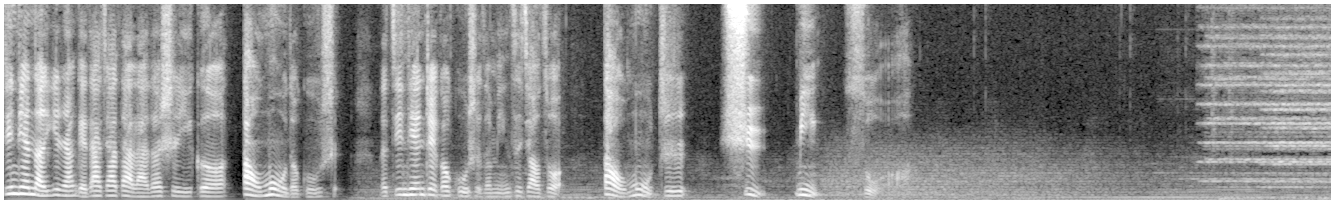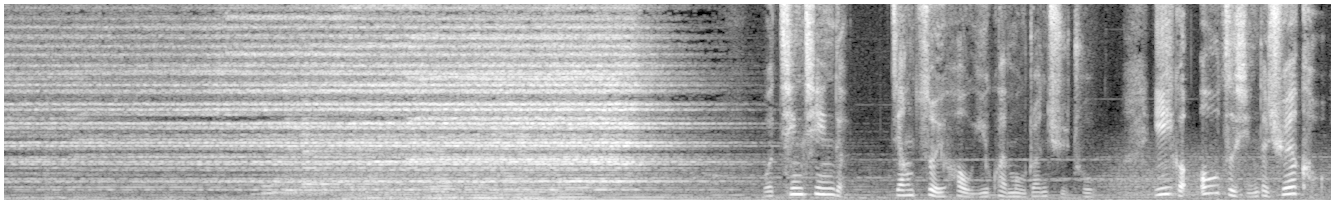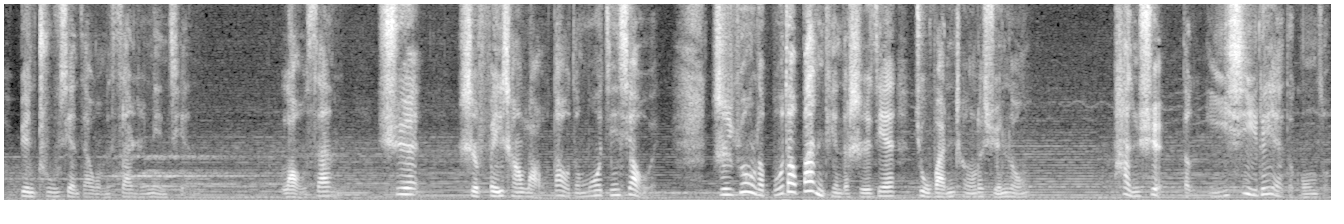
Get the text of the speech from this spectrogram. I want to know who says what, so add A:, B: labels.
A: 今天呢，依然给大家带来的是一个盗墓的故事。那今天这个故事的名字叫做《盗墓之续命锁》。我轻轻地将最后一块木砖取出，一个 O 字形的缺口便出现在我们三人面前。老三薛是非常老道的摸金校尉，只用了不到半天的时间就完成了寻龙、探穴等一系列的工作，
